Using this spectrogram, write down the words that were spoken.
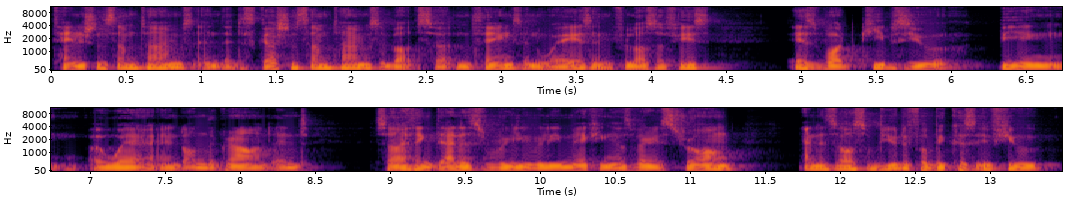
tension sometimes and the discussion sometimes about certain things and ways and philosophies is what keeps you being aware and on the ground. And so I think that is really, really making us very strong. And it's also beautiful because if you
